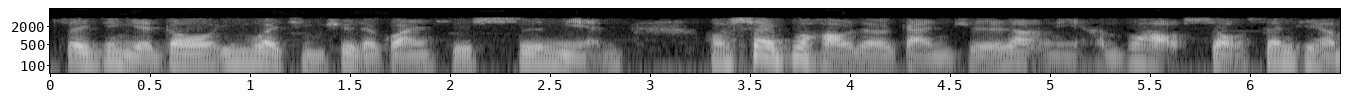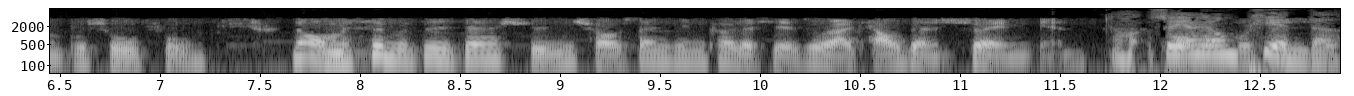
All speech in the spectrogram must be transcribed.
最近也都因为情绪的关系失眠，哦，睡不好的感觉让你很不好受，身体很不舒服。那我们是不是先寻求身心科的协助来调整睡眠？哦，所以要用骗的。”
